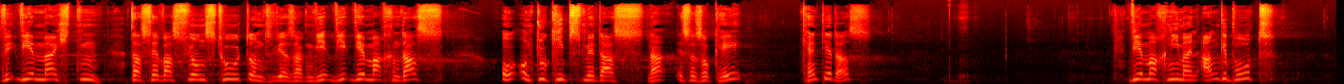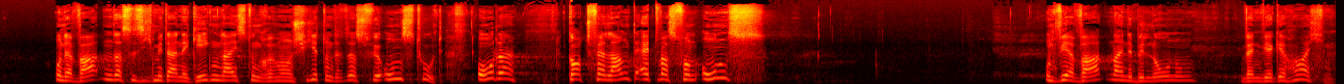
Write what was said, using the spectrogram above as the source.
Wir, wir, möchten, dass er was für uns tut und wir sagen, wir, wir, wir machen das und, und, du gibst mir das. Na, ist das okay? Kennt ihr das? Wir machen ihm ein Angebot und erwarten, dass er sich mit einer Gegenleistung revanchiert und etwas für uns tut. Oder Gott verlangt etwas von uns und wir erwarten eine Belohnung, wenn wir gehorchen.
